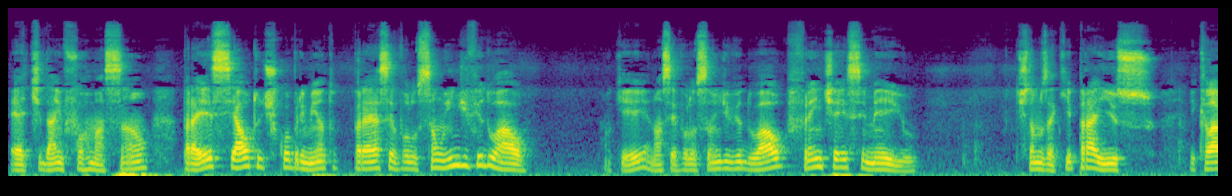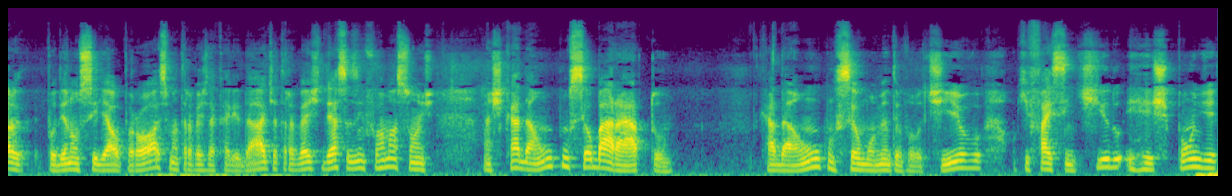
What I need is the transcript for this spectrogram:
é te dar informação para esse autodescobrimento, para essa evolução individual. ok? A nossa evolução individual frente a esse meio. Estamos aqui para isso. E claro, podendo auxiliar o próximo através da caridade, através dessas informações. Mas cada um com seu barato, cada um com seu momento evolutivo, o que faz sentido e responde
